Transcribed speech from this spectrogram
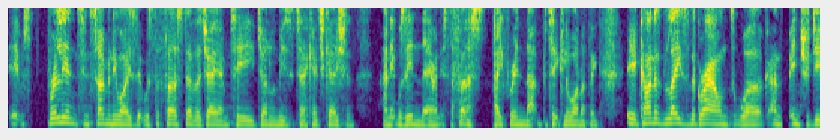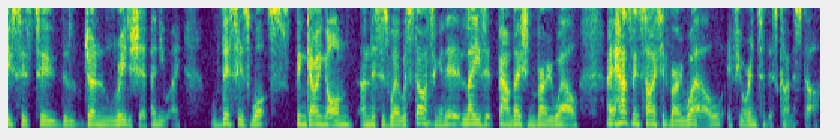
It was brilliant in so many ways. It was the first ever JMT, Journal of Music Tech Education, and it was in there, and it's the first paper in that particular one, I think. It kind of lays the groundwork and introduces to the journal readership, anyway. This is what's been going on, and this is where we're starting. And it lays its foundation very well. It has been cited very well if you're into this kind of stuff.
